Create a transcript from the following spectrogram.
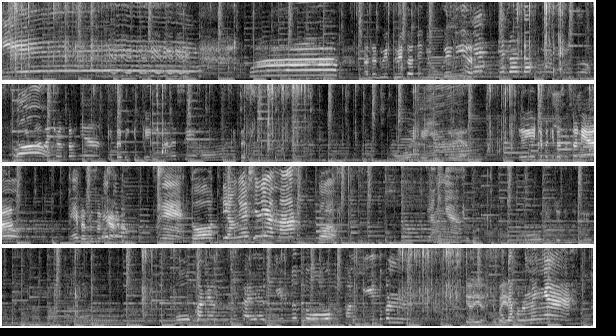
Wah, ada duit-duitannya juga nih ya. Oh, gimana contohnya? Kita bikin kayak gimana Oh, kayak gitu ya. Yuk, yuk, coba kita susun ya. Kita susun kak. Nih, tuh tiangnya sini ya, Ma. Tuh. Tiangnya. Coba. Oh, dia jadinya kayak begini. Oh, Bukan yang kayak gitu tuh. Kan gitu kan yuk, yuk, coba ada ya. permennya.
